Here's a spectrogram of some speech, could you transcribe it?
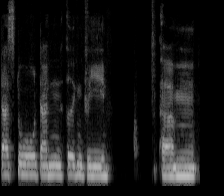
dass du dann irgendwie ähm,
